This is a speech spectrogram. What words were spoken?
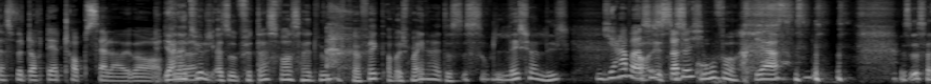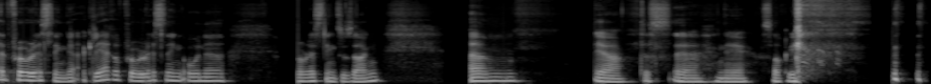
das wird doch der Topseller überhaupt, Ja, oder? natürlich, also für das war's halt wirklich perfekt, aber ich meine halt, das ist so lächerlich, Ja, aber es aber ist es ist dadurch over. ja. Es ist halt Pro Wrestling, ne? Erkläre Pro Wrestling, ohne Pro Wrestling zu sagen. Ähm, ja, das, äh, ne, sorry.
